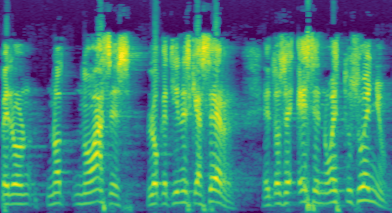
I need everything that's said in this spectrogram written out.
pero no, no haces lo que tienes que hacer. Entonces ese no es tu sueño,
